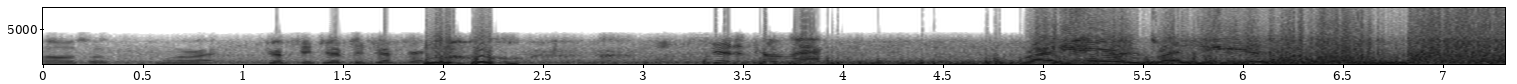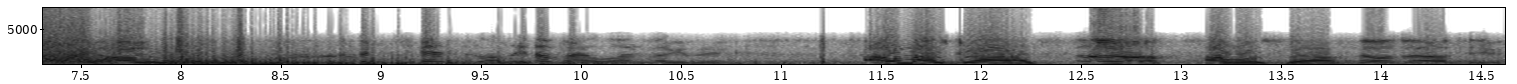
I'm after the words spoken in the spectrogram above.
Oh, so more right. Drift it, drift it, drift it. Should have come back. Right here. Right here. Oh. Chest is only up by one fucking thing. Oh my God. Oh, Almost fell. that was all too.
